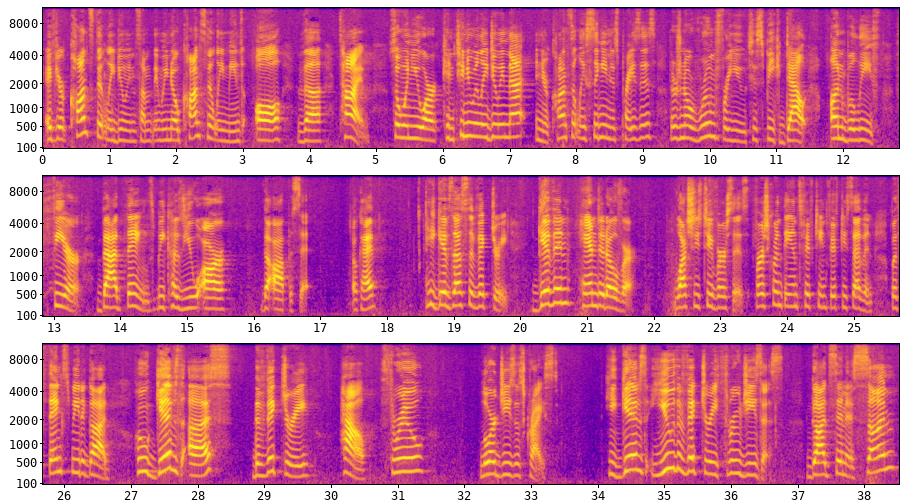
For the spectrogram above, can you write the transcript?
If you're constantly doing something, we know constantly means all the time. So when you are continually doing that and you're constantly singing his praises, there's no room for you to speak doubt, unbelief, fear, bad things because you are the opposite. Okay? He gives us the victory. Given, handed over. Watch these two verses 1 Corinthians 15 57. But thanks be to God who gives us the victory. How? Through Lord Jesus Christ. He gives you the victory through Jesus. God sent his son.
